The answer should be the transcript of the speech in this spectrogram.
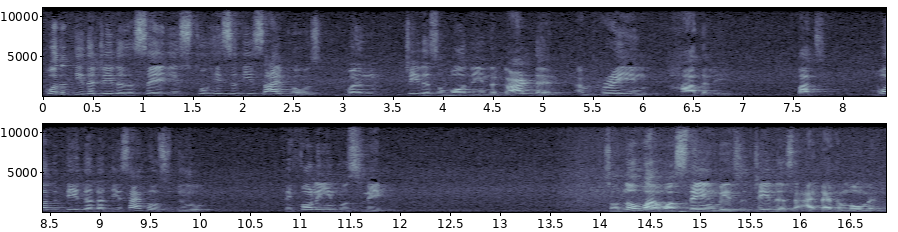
What did Jesus say is to his disciples when Jesus was in the garden and praying hardly. But what did the disciples do? They fall into sleep. So no one was staying with Jesus at that moment.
